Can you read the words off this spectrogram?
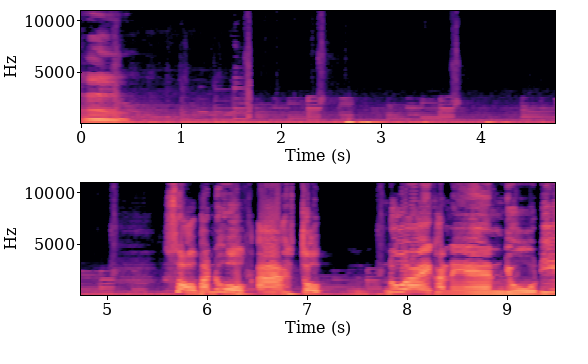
เออ2,006อะ จบด้วยคะแนนอยู่ที่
